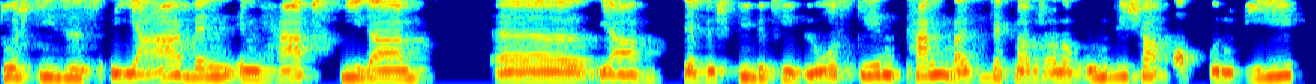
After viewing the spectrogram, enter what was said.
durch dieses Jahr, wenn im Herbst wieder äh, ja, der Spielbetrieb losgehen kann, weil es ist ja, glaube ich, auch noch unsicher, ob und wie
